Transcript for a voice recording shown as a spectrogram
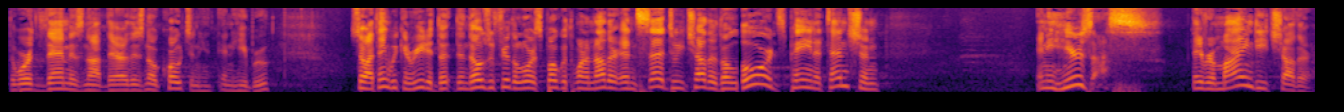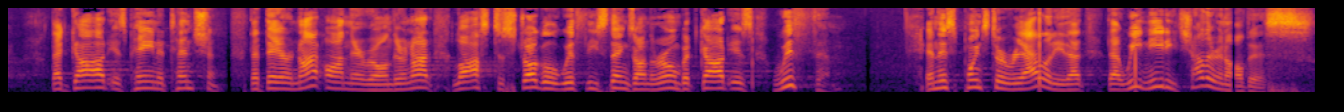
the word them is not there there's no quotes in, in hebrew so i think we can read it then those who fear the lord spoke with one another and said to each other the lord's paying attention and he hears us they remind each other that God is paying attention, that they are not on their own, they're not lost to struggle with these things on their own, but God is with them. And this points to a reality that, that we need each other in all this.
